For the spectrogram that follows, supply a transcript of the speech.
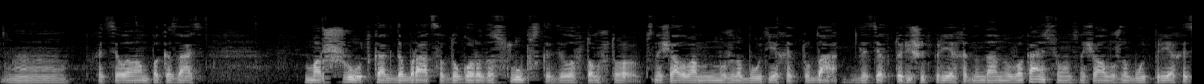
Хотела вам показать маршрут, как добраться до города Слупска. Дело в том, что сначала вам нужно будет ехать туда. Для тех, кто решит приехать на данную вакансию, вам сначала нужно будет приехать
